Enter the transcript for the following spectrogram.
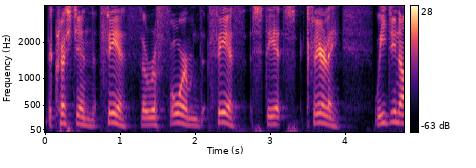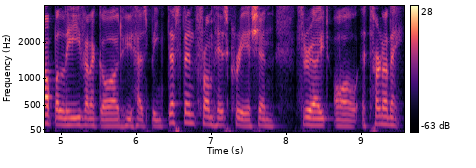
The Christian faith, the Reformed faith, states clearly we do not believe in a God who has been distant from his creation throughout all eternity.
